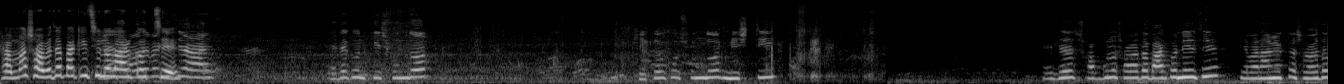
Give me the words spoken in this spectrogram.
ঠাম্মা সবেদা পাখি ছিল বার করছে। এই দেখুন কি সুন্দর। খেতেও খুব সুন্দর মিষ্টি। এই যে সবগুলো সহায়তা বার করে নিয়েছি। এবার আমি একটা সহায়তা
